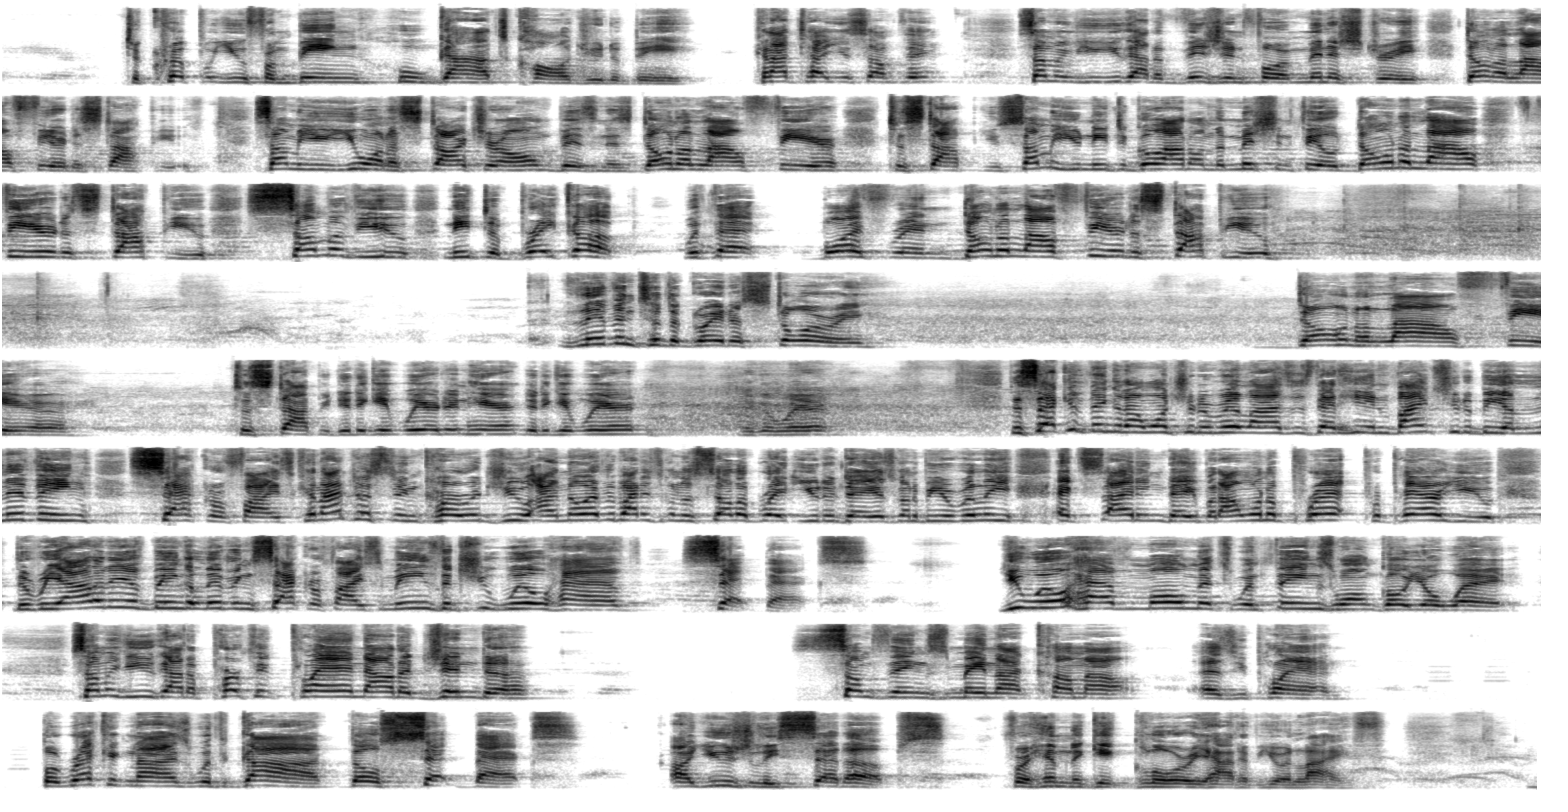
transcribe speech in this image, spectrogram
to cripple you from being who God's called you to be. Can I tell you something? Some of you, you got a vision for a ministry. Don't allow fear to stop you. Some of you, you want to start your own business. Don't allow fear to stop you. Some of you need to go out on the mission field. Don't allow fear to stop you. Some of you need to break up with that boyfriend. Don't allow fear to stop you. Live into the greater story. Don't allow fear to stop you. Did it get weird in here? Did it get weird? Did it get weird? The second thing that I want you to realize is that he invites you to be a living sacrifice. Can I just encourage you? I know everybody's going to celebrate you today. It's going to be a really exciting day, but I want to pre- prepare you. The reality of being a living sacrifice means that you will have setbacks. You will have moments when things won't go your way. Some of you got a perfect planned out agenda. Some things may not come out as you plan. But recognize with God, those setbacks are usually setups for Him to get glory out of your life.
